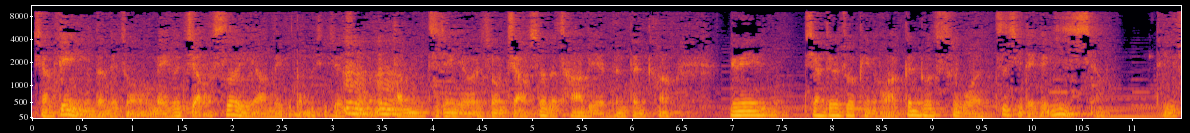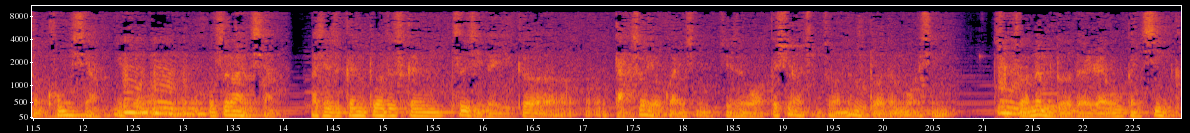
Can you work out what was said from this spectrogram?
像电影的那种每个角色一样的一个东西，就是他们之间有一种角色的差别等等哈。因为像这个作品的话，更多的是我自己的一个臆想的一种空想，一种胡思乱想。而且是更多的是跟自己的一个感受有关系。其实我不需要去做那么多的模型，去做那么多的人物跟性格。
